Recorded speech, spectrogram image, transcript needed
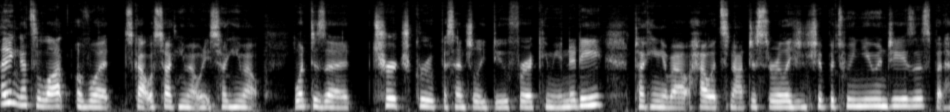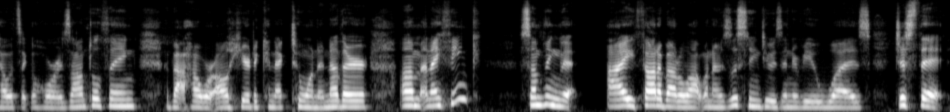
I think that's a lot of what Scott was talking about when he's talking about what does a church group essentially do for a community, talking about how it's not just a relationship between you and Jesus, but how it's like a horizontal thing, about how we're all here to connect to one another. Um, and I think something that I thought about a lot when I was listening to his interview was just that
